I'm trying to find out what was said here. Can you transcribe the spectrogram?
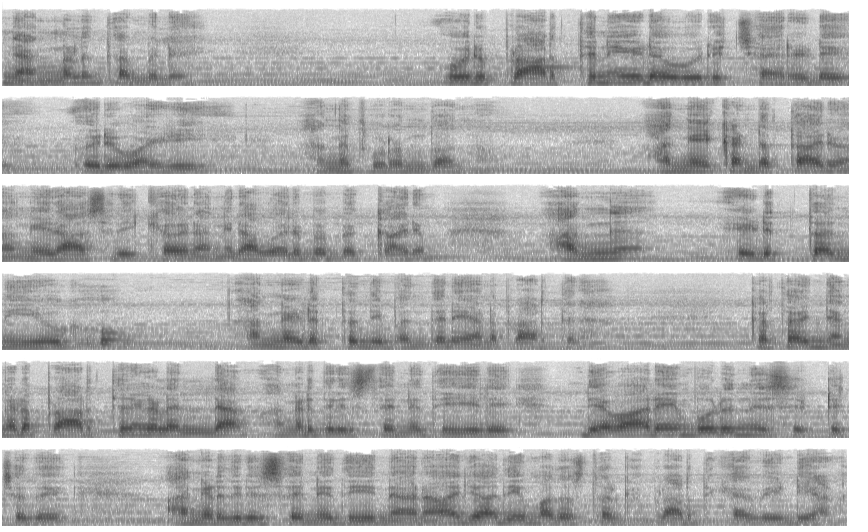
ഞങ്ങളും തമ്മിൽ ഒരു പ്രാർത്ഥനയുടെ ഒരു ചരട് ഒരു വഴി അങ്ങ് തുറന്നു തന്നു. അങ്ങേ കണ്ടെത്താനും അങ്ങേ ആശ്രയിക്കാനും അങ്ങനെ അവലംബം വെക്കാനും അങ്ങ് എടുത്ത നിയോഗവും അങ്ങ് എടുത്ത നിബന്ധനയാണ് പ്രാർത്ഥന. കർത്താവ് ഞങ്ങളുടെ പ്രാർത്ഥനകളെല്ലാം അങ്ങയുടെ തിരുസന്നിധിയിൽ ദേവാലയം പോലും നീ സൃഷ്ടിച്ചത് അങ്ങയുടെ തിരുസന്നിധി നാനാജാതി മതസ്ഥർക്ക് പ്രാർത്ഥിക്കാൻ വേണ്ടിയാണ്.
